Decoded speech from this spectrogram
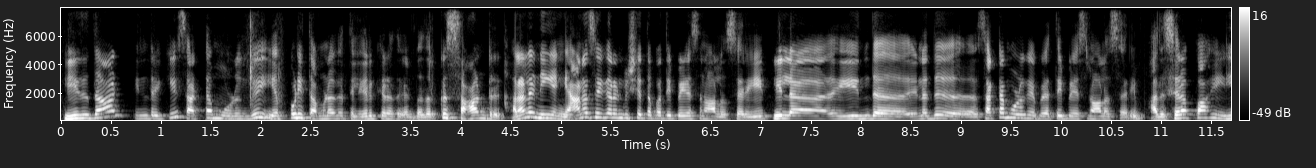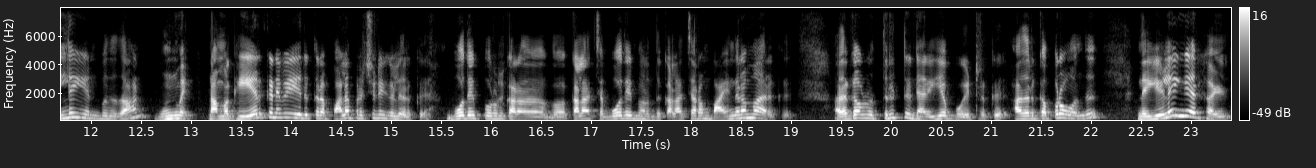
இதுதான் இன்றைக்கு சட்டம் ஒழுங்கு எப்படி தமிழகத்தில் இருக்கிறது என்பதற்கு சான்று. அதனால நீங்க ஞானசேகரன் விஷயத்தை பத்தி பேசினாலும் சரி இல்ல இந்த எனது சட்டம் ஒழுங்கை பத்தி பேசினாலும் சரி அது சிறப்பாக இல்லை என்பதுதான் உண்மை. நமக்கு ஏற்கனவே இருக்கிற பல பிரச்சனைகள் இருக்கு. போதைப் பொருள் கலா கலாச்சாரம் போதை மருந்து கலாச்சாரம் பயங்கரமா இருக்கு. அதுக்கப்புறம் திருட்டு நிறைய போயிட்டு இருக்கு. அதற்கப்புறம் வந்து இந்த இளைஞர்கள்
